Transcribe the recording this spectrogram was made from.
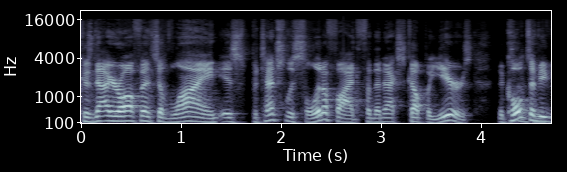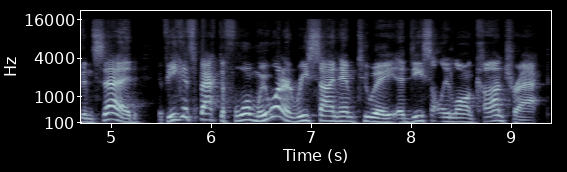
because now your offensive line is potentially solidified for the next couple years. The Colts mm-hmm. have even said if he gets back to form, we want to re-sign him to a, a, decently long contract.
